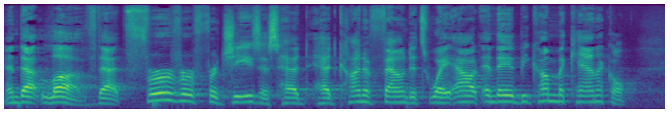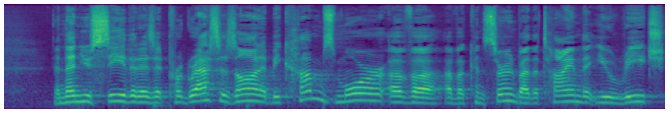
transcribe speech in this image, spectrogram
and that love, that fervor for Jesus had, had kind of found its way out, and they had become mechanical. And then you see that as it progresses on, it becomes more of a, of a concern by the time that you reach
